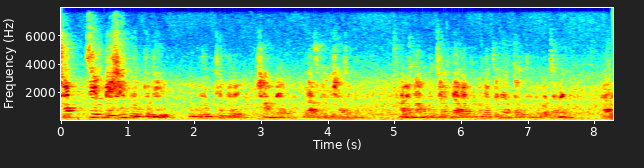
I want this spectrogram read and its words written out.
সবচেয়ে বেশি গুরুত্ব দিয়ে উপলব্ধ করে সামনে রাজনীতি সাজাবেন। আমি মাহমুদুজ্জামানকে আবার ধন্যবাদ জানাই, আপনাকে ধন্যবাদ জানাই। আর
